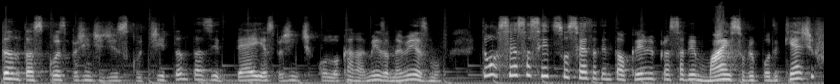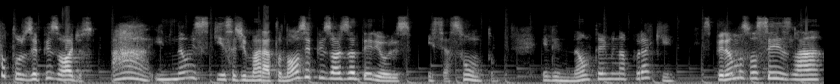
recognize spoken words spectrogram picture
Tantas coisas para a gente discutir, tantas ideias para a gente colocar na mesa, não é mesmo? Então acesse as redes sociais da Dental Creme para saber mais sobre o podcast e futuros episódios. Ah, e não esqueça de maratonar os episódios anteriores. Esse assunto, ele não termina por aqui. Esperamos vocês lá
